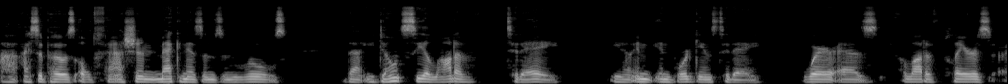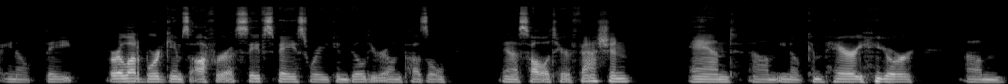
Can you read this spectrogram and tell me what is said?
uh, I suppose, old fashioned mechanisms and rules that you don't see a lot of today. You know, in in board games today, whereas a lot of players, you know, they or a lot of board games offer a safe space where you can build your own puzzle in a solitaire fashion and um, you know compare your um,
